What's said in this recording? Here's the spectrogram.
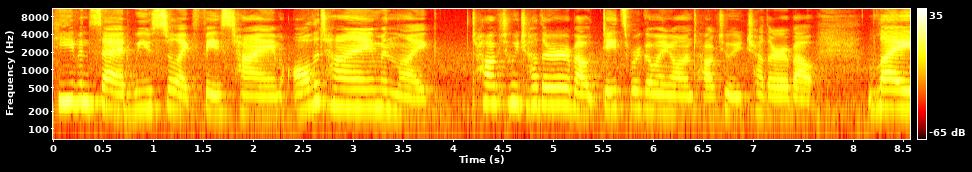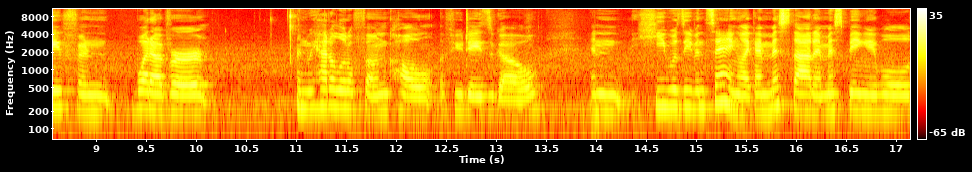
he even said we used to like FaceTime all the time and like talk to each other about dates we're going on, talk to each other about life and whatever. And we had a little phone call a few days ago, And he was even saying, like, I miss that. I miss being able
